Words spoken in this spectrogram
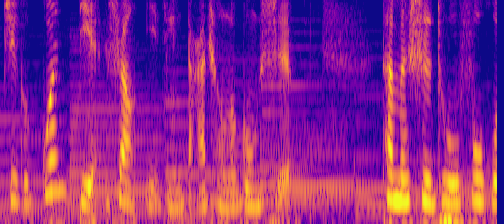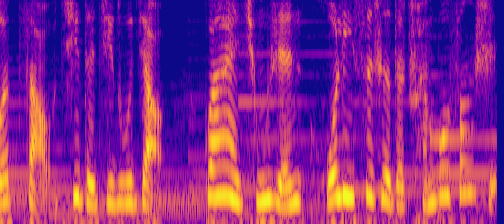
这个观点上已经达成了共识。他们试图复活早期的基督教关爱穷人、活力四射的传播方式，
